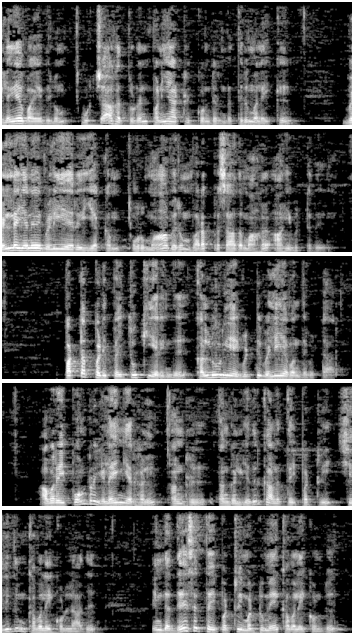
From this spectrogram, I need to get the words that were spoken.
இளைய வயதிலும் உற்சாகத்துடன் பணியாற்றிக் கொண்டிருந்த திருமலைக்கு வெள்ளையனே வெளியேறு இயக்கம் ஒரு மாபெரும் வரப்பிரசாதமாக ஆகிவிட்டது. பட்டப்படிப்பை தூக்கி எறிந்து கல்லூரியை விட்டு வெளியே வந்துவிட்டார் அவரை போன்ற இளைஞர்கள் அன்று தங்கள் எதிர்காலத்தை பற்றி சிறிதும் கவலை கொள்ளாது. இந்த தேசத்தை பற்றி மட்டுமே கவலை கொண்டு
